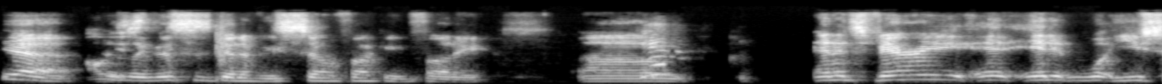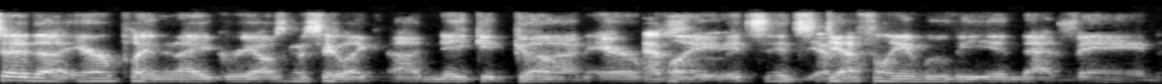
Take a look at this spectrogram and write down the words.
Yeah, I was like, this is gonna be so fucking funny. Um, Yeah. And it's very it, it what you said uh, airplane and I agree. I was gonna say like uh, Naked Gun, airplane. Absolutely. It's it's Yep. definitely a movie in that vein.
